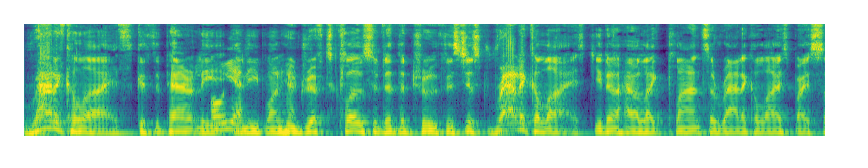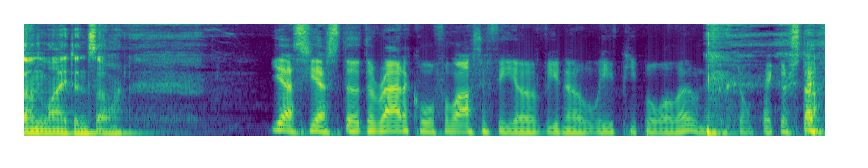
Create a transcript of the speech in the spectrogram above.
radicalized, because apparently oh, yeah. anyone who drifts closer to the truth is just radicalized. You know how like plants are radicalized by sunlight and so on. Yes, yes, the the radical philosophy of you know leave people alone and don't take their stuff.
